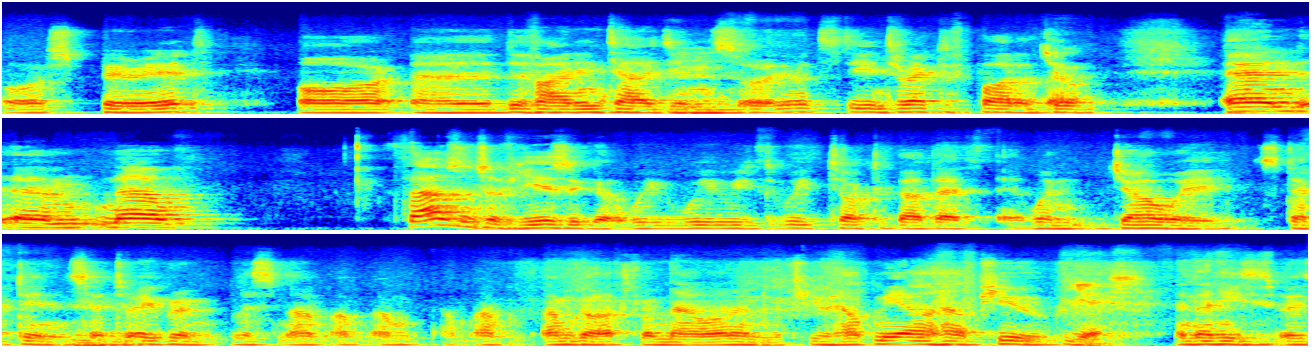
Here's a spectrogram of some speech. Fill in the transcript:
or Spirit or uh, divine intelligence, or you know, it's the interactive part of Sure. that. And um, now thousands of years ago, we, we, we, we talked about that uh, when Yahweh stepped in and said to Abram, Listen, I'm, I'm, I'm, I'm, I'm, I'm God from now on, and if you help me, I'll help you. Yes. And then he uh,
